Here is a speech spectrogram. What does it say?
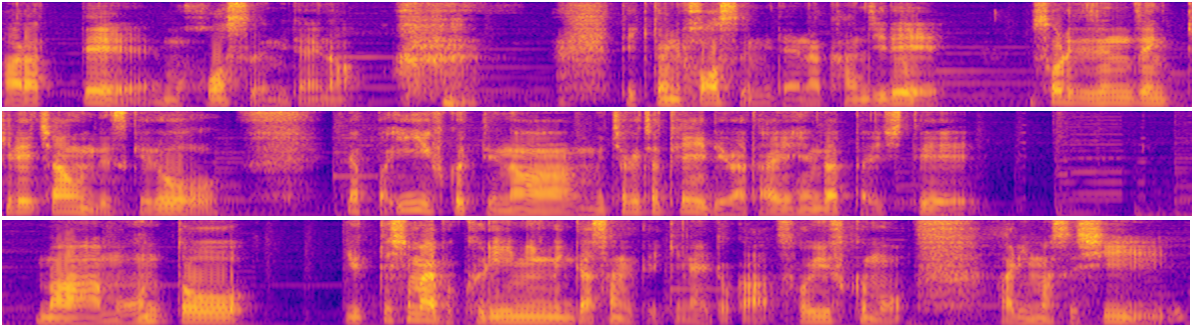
洗って、もう干すみたいな。適当に干すみたいな感じで、それで全然着れちゃうんですけど、やっぱいい服っていうのはめちゃくちゃ手入れが大変だったりして、まあもう本当、言ってしまえばクリーニングに出さないといけないとか、そういう服もありますし、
